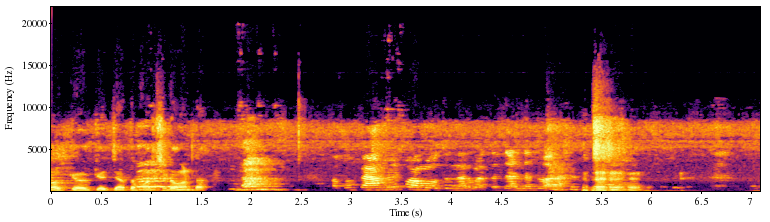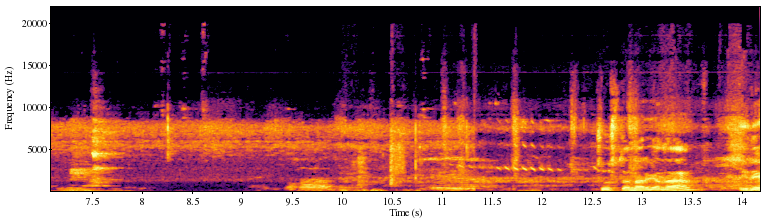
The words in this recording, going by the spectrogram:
Okay okay. జతపరచడం అంట. ఫామ్ అవుతుంది అనమాట దండ ద్వారా. చూస్తున్నారు కదా ఇదే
